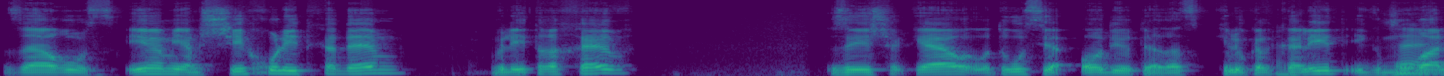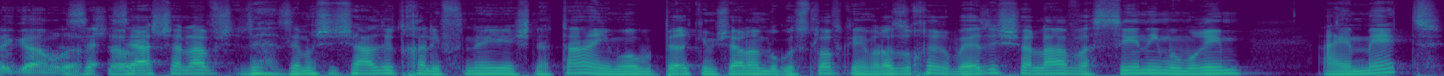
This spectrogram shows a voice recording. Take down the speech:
זה הרוס. אם הם ימשיכו להתקדם ולהתרחב, זה ישקע את רוסיה עוד יותר, אז כאילו כלכלית היא גמורה זה, לגמרי זה, עכשיו. זה השלב, זה, זה מה ששאלתי אותך לפני שנתיים, או בפרק עם שלום בוגוסלובסקי, אני לא זוכר באיזה שלב הסינים אומרים, האמת,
